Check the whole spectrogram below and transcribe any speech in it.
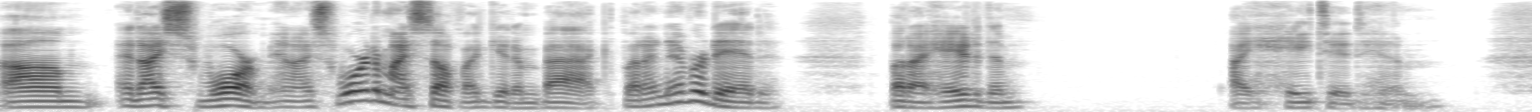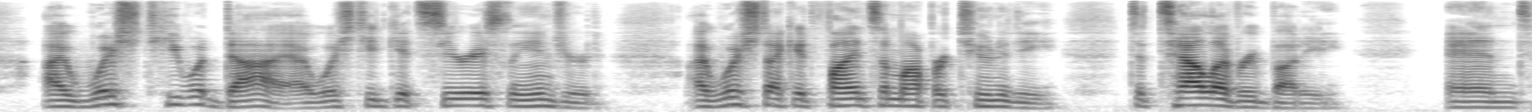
Um, and I swore, man, I swore to myself I'd get him back, but I never did. But I hated him. I hated him. I wished he would die. I wished he'd get seriously injured. I wished I could find some opportunity to tell everybody and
